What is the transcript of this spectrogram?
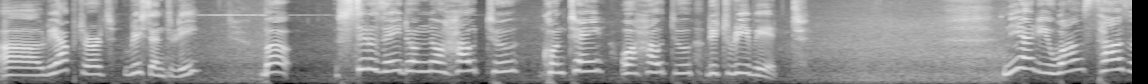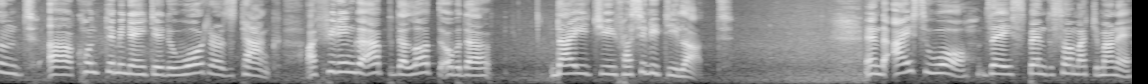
uh, reactors recently, but still they don't know how to contain or how to retrieve it. nearly 1,000 uh, contaminated waters tanks are filling up the lot of the Daiichi facility lot. And the ice wall, they spend so much money,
